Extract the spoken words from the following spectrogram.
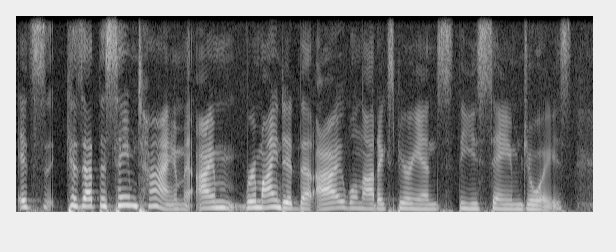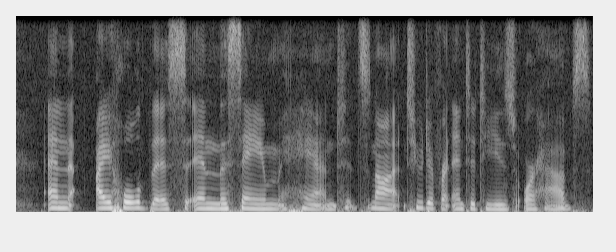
it's because at the same time, I'm reminded that I will not experience these same joys. And I hold this in the same hand. It's not two different entities or halves.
